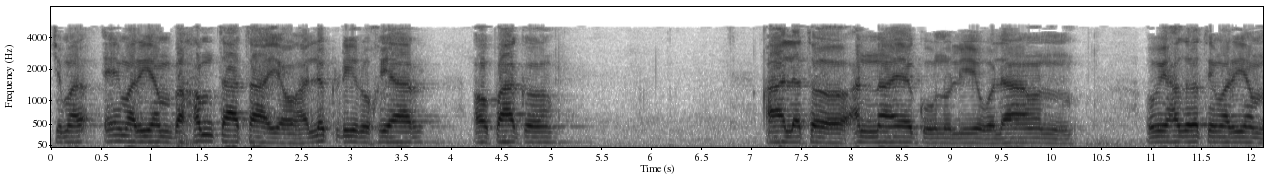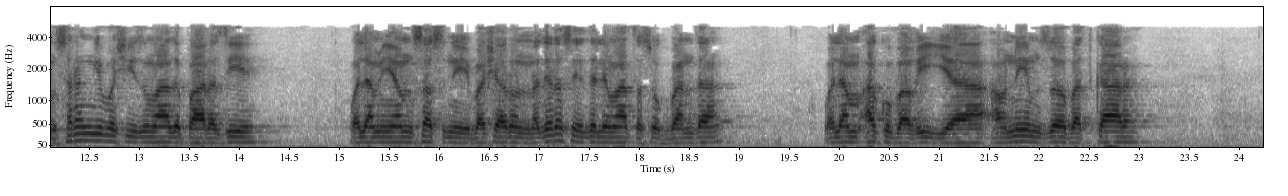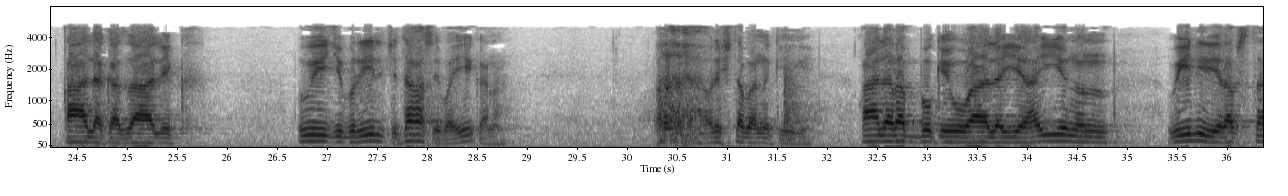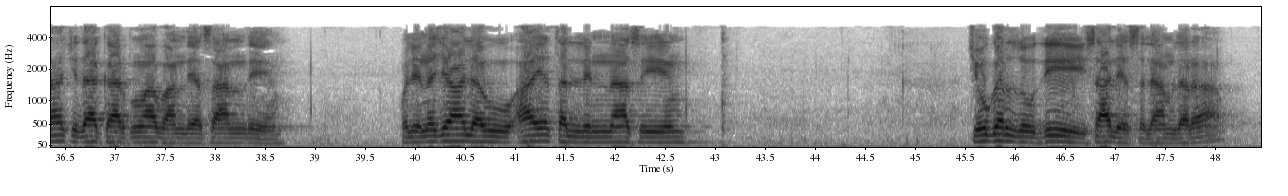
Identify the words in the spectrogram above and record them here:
چې ما اے مریم بخم تا تا یو هلک ډیر خيار او پاک قالت ان یکون لی غلام او حضرت مریم سرنګ بشی زما د پارزی ولم یمسسنی بشر نذر سیدل ما تسوک بندا ولم اکو بغیا او نیم زو بدکار قال کذالک وی جبريل چې دغه څه وایي کنه رشتہ باندې کیږي قال ربك هو علي هين ویلی ربستا چې دا کار په ما باندې آسان دی ولنجعله آیه للناس چوګرزو دی صالح السلام لرا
